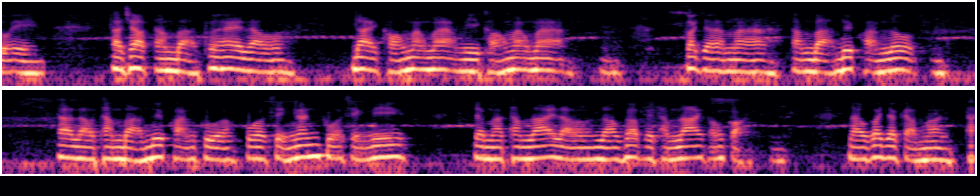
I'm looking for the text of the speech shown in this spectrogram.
ตัวเอง ถ้าชอบทำบาปเพื่อให้เราได้ของมาก ๆ มีของมาก ๆ ก็จะมาทำบาปด้วยความโลภถ้าเราทำบาปด้วยความกลัว กลัวสิ่งนั้นกลัวสิ่งนี้ จะมาทำร้ายเรา เราก็ไปทำร้ายเขาก่อน เราก็จะกลับมาท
